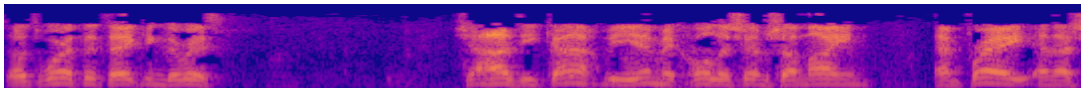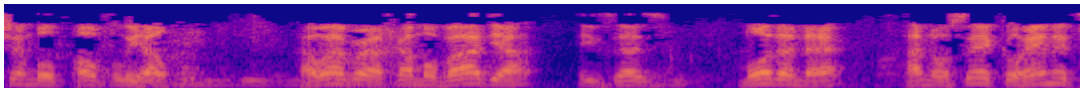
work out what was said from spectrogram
so it's worth it taking the risk. And pray, and Hashem will hopefully help you. However, Achamovadia, he says, more than that, Hanose Kohenet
